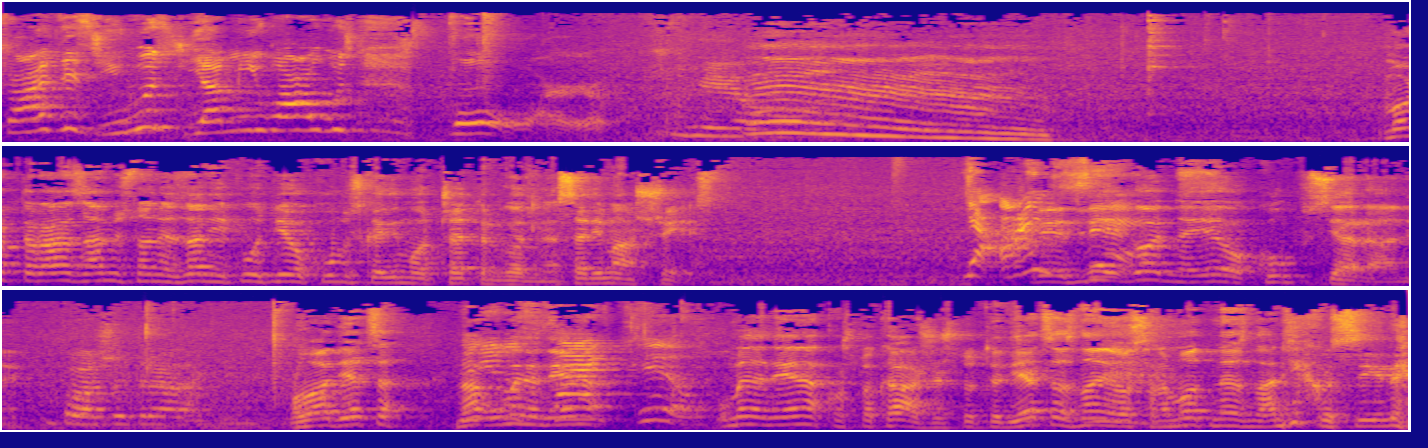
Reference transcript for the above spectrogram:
try this, it was yummy while I was four. Mm. Morate raz zamisliti, on je zadnji put jeo kupus kad imao četiri godine, sad ima šest. Yeah, I Prije dvije godine jeo kupus jarane. Bože dragi. Ova djeca, na, u mene nena, u mene nena ko što kaže, što te djeca znaju o sramot, ne zna niko sine.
